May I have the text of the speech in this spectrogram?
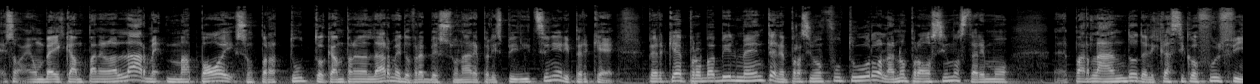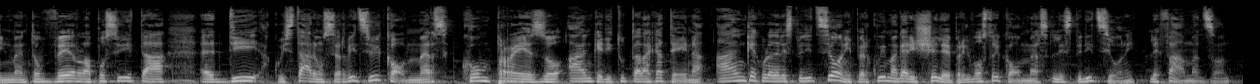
insomma è un bel campanello d'allarme, ma poi soprattutto campanello d'allarme dovrebbe suonare per gli spedizionieri perché? Perché probabilmente nel prossimo futuro, l'anno prossimo, staremo eh, parlando del classico fulfillment, ovvero la possibilità eh, di acquistare un servizio e-commerce compreso anche di tutta la catena, anche quella delle spedizioni, per cui magari scegliere per il vostro e-commerce le spedizioni le fa Amazon.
